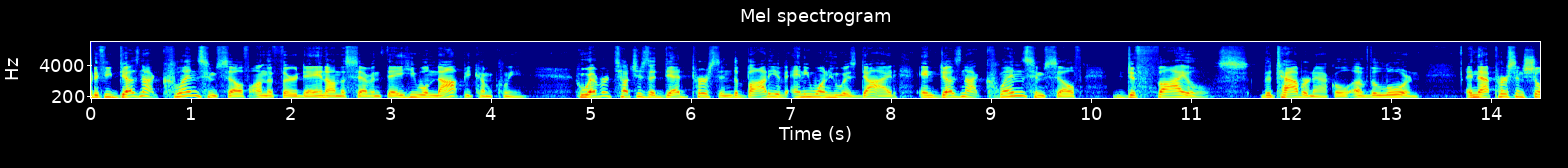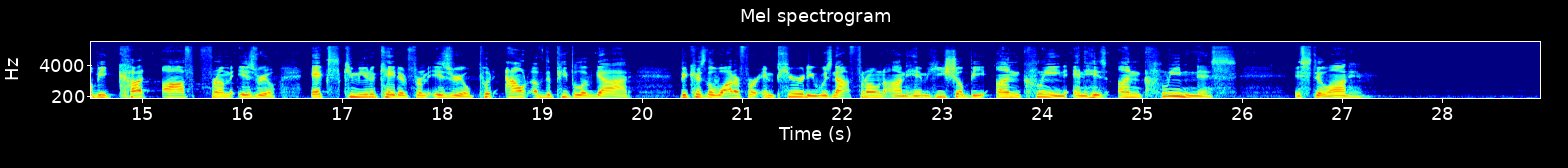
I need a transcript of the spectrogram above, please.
But if he does not cleanse himself on the third day and on the seventh day, he will not become clean. Whoever touches a dead person, the body of anyone who has died, and does not cleanse himself, defiles the tabernacle of the Lord. And that person shall be cut off from Israel, excommunicated from Israel, put out of the people of God, because the water for impurity was not thrown on him. He shall be unclean, and his uncleanness is still on him.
